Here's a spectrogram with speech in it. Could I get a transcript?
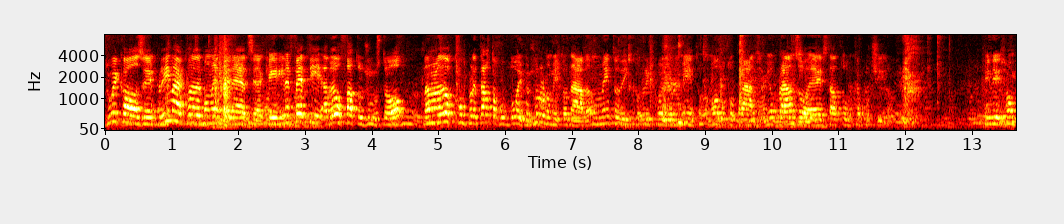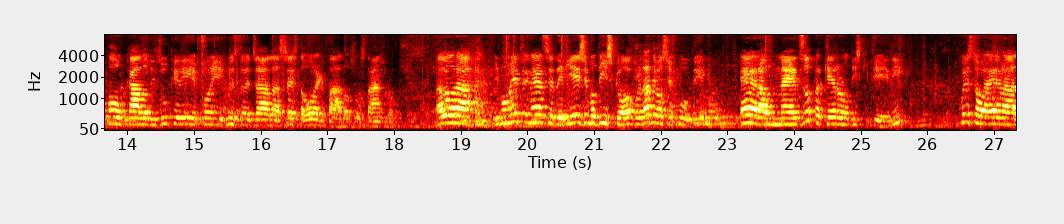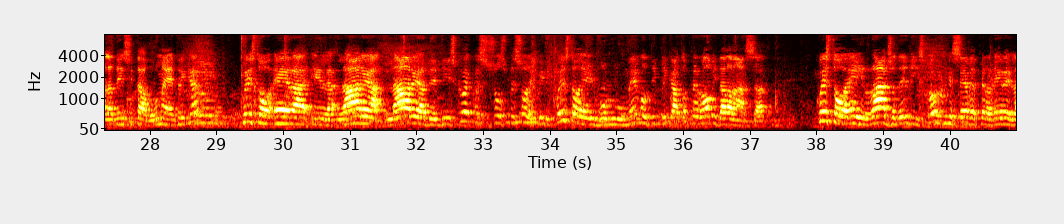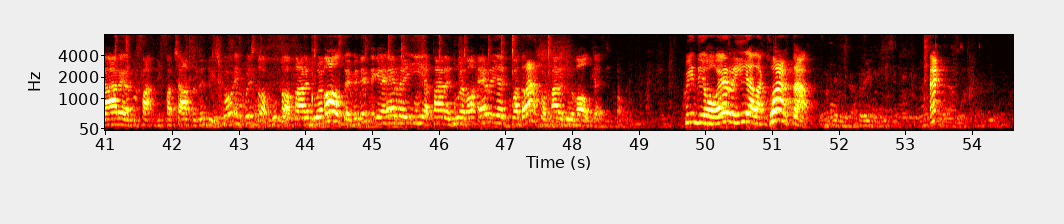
due cose, prima quella del momento inerzia, che in effetti avevo fatto giusto, ma non l'avevo completato con voi, per cui non mi tornava, è un momento di ricoglionimento, non ho avuto pranzo, il mio pranzo è stato un cappuccino. Quindi c'è un po' un calo di zuccheri e poi questa è già la sesta ora che parlo, sono stanco. Allora, il momento inerzia del diesimo disco, guardate i vostri appunti, era un mezzo perché erano dischi pieni, questa era la densità volumetrica, questo era l'area del disco e questo sono spessore, quindi questo è il volume moltiplicato per O vi dà la massa. Questo è il raggio del disco che serve per avere l'area di, fa di, facciata del disco e questo appunto appare due volte. Vedete che RI appare due volte, RI al quadrato appare due volte. Quindi ho RI alla quarta. Eh?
